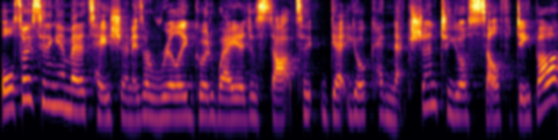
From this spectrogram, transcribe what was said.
also, sitting in meditation is a really good way to just start to get your connection to yourself deeper,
